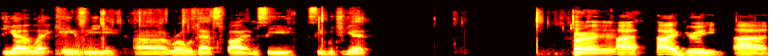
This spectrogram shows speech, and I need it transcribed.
you gotta let KZ uh, roll with that spot and see see what you get. Right. I, I agree. Uh,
